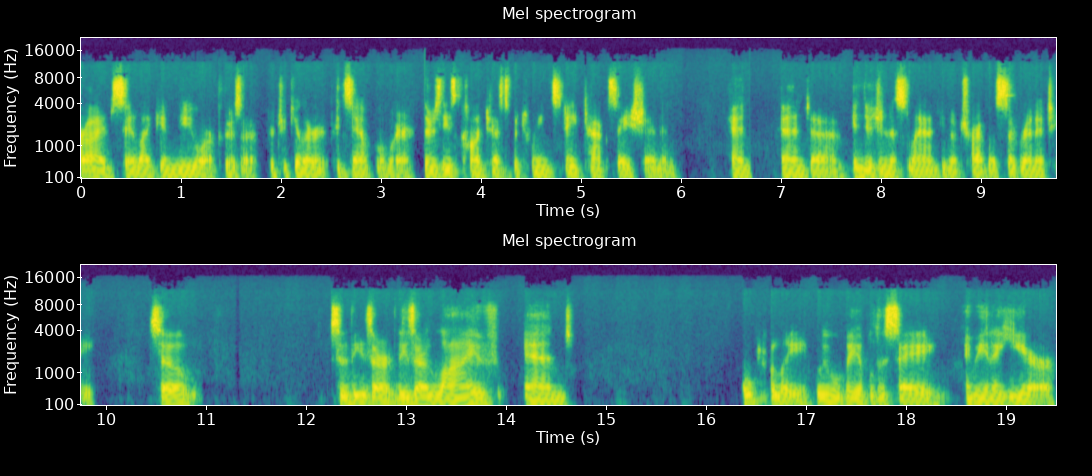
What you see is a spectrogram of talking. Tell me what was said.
tribes say like in new york there's a particular example where there's these contests between state taxation and and and uh, indigenous land you know tribal sovereignty so so these are these are live and hopefully we will be able to say maybe in a year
